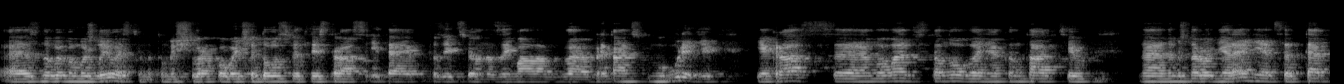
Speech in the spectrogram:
е, з новими можливостями, тому що враховуючи досвід Лістрас і те, яку позицію вона займала в британському уряді, якраз е, момент встановлення контактів на, на міжнародній арені це те,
